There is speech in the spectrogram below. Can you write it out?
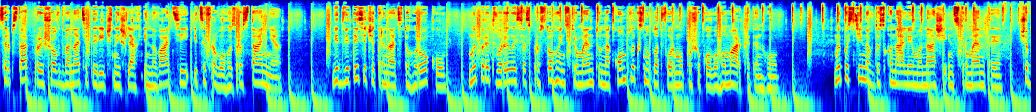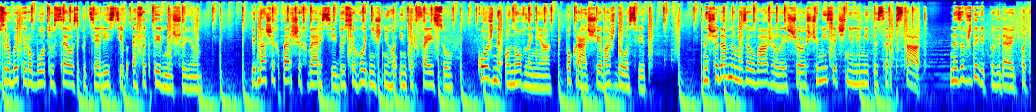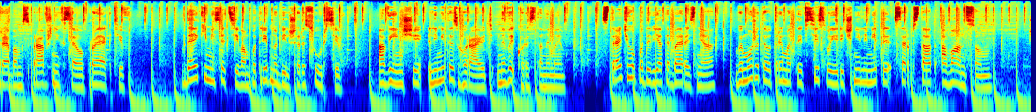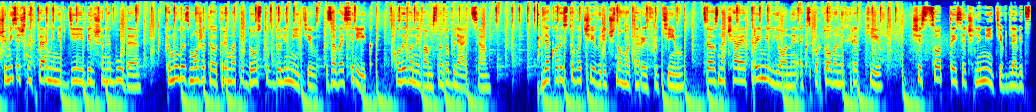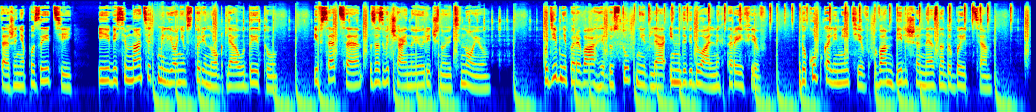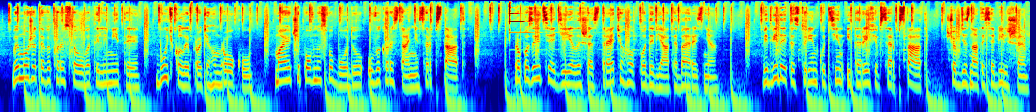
Серпстат пройшов 12-річний шлях інновацій і цифрового зростання. Від 2013 року ми перетворилися з простого інструменту на комплексну платформу пошукового маркетингу. Ми постійно вдосконалюємо наші інструменти, щоб зробити роботу SEO-спеціалістів ефективнішою. Від наших перших версій до сьогоднішнього інтерфейсу кожне оновлення покращує ваш досвід. Нещодавно ми зауважили, що щомісячні ліміти Серпстат не завжди відповідають потребам справжніх SEO-проєктів. В деякі місяці вам потрібно більше ресурсів, а в інші ліміти згорають невикористаними. З 3 по 9 березня ви можете отримати всі свої річні ліміти Серпстат авансом. Щомісячних термінів дії більше не буде, тому ви зможете отримати доступ до лімітів за весь рік, коли вони вам знадобляться. Для користувачів річного тарифу TIM це означає 3 мільйони експортованих рядків, 600 тисяч лімітів для відстеження позицій і 18 мільйонів сторінок для аудиту. І все це за звичайною річною ціною. Подібні переваги доступні для індивідуальних тарифів. Докупка лімітів вам більше не знадобиться. Ви можете використовувати ліміти будь-коли протягом року, маючи повну свободу у використанні Серпстат. Пропозиція діє лише з 3 по 9 березня. Відвідайте сторінку цін і тарифів Серпстат, щоб дізнатися більше.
